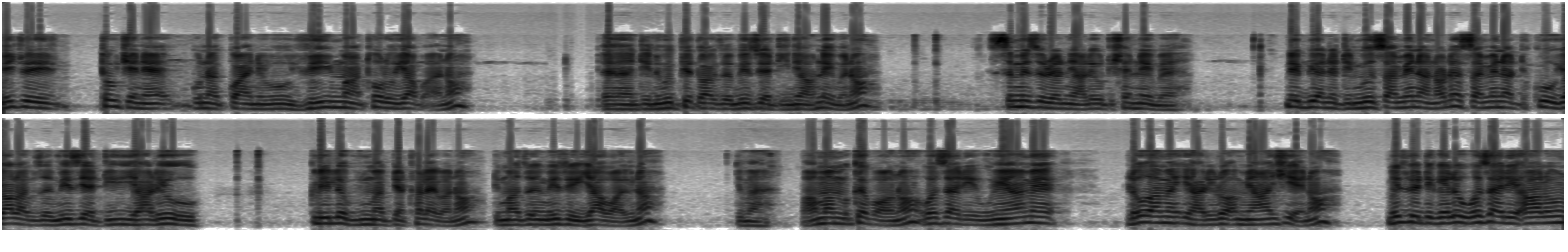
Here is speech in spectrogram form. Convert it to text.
မိတ်ဆွေထုတ်ခြင်းတဲ့ခုန coin တွေကိုရွေးမှထုတ်လို့ရပါတယ်နော်အဲဒီလိုမျိုးဖြစ်သွားပြီဆိုမိတ်ဆွေဒီနေရာကိုနှိပ်မယ်နော်စမစ်ဆိုတဲ့နေရာလေးကိုတစ်ချက်နှိပ်မယ်နှိပ်ပြရတယ်ဒီမျိုးစာမျက်နှာနောက်တဲ့စာမျက်နှာတစ်ခုရောက်လာပြီဆိုမိတ်ဆွေဒီဟာလေးကို click လုပ်ပြီးမှပြန်ထွက်လိုက်ပါနော်ဒီမှာဆိုရင်မိတ်ဆွေရပါပြီနော် ဒီမှာဘာမှမခက်ပါဘူးနော် website တွေဝင်ရမယ့်လောက်ရမယ့်အရာတွေတော့အများကြီးရှိရနော်မိတ်ဆွေတကယ်လို့ website တွေအားလုံး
